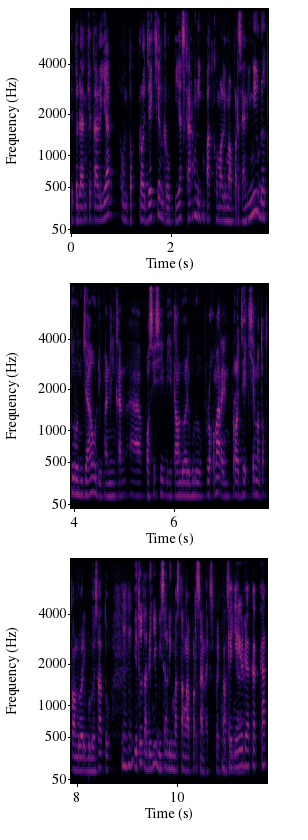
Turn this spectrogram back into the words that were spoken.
Gitu dan kita lihat untuk projection rupiah sekarang di 4,5 persen. Ini udah turun jauh dibandingkan uh, posisi di tahun 2020 kemarin. Projection untuk tahun 2021 Mhm. itu tadinya bisa lima setengah persen Oke, ekspektasinya jadi udah kekat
